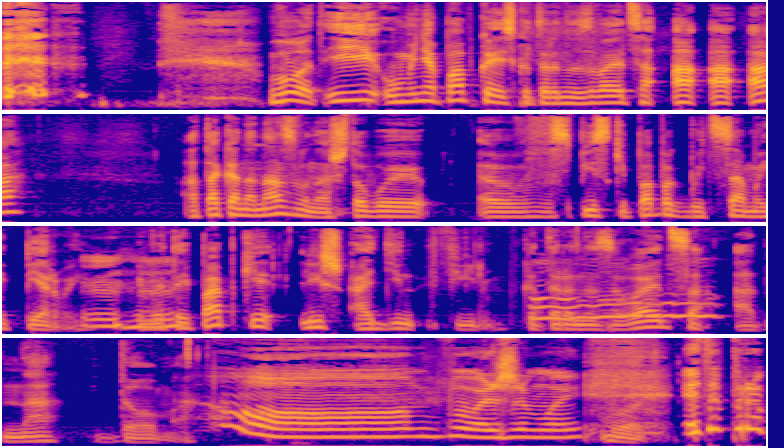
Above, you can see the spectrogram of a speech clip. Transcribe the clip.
Вот, и у меня папка есть, которая называется ААА, а так она названа, чтобы э, в списке папок быть самой первой. И в этой папке лишь один фильм, который называется «Одна дома». О, боже мой. Вот. Это про-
